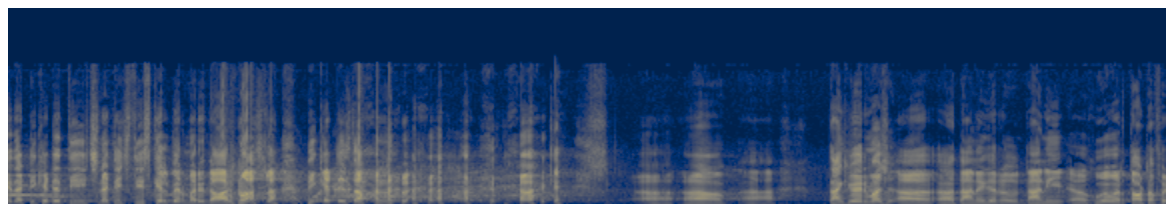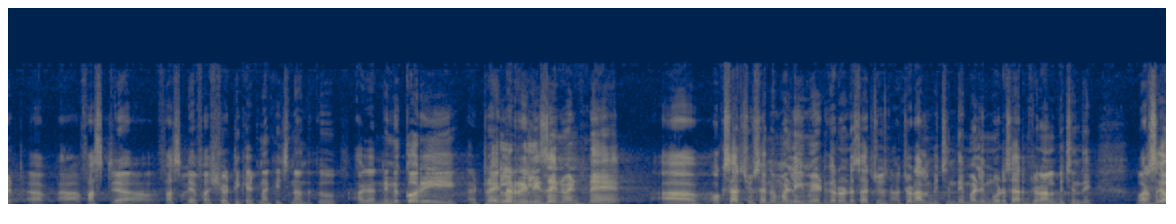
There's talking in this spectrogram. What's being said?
ఏదో టికెట్ తీ ఇచ్చినట్టు ఇచ్చి తీసుకెళ్ళిపోయారు. మరి దారుణం అసలు. టికెట్ ఇస్తామన్నారు. Okay thank you very much దానే గారు. దాని who ever thought of it first first day first show ticket నాకు ఇచ్చినందుకు. Uh, నిన్ను కోరి uh, ట్రైలర్ రిలీజ్ అయిన వెంటనే uh, ఒకసారి చూశాను. మళ్ళీ ఇమీడియట్గా రెండోసారి చూ చూడాలనిపించింది. మళ్ళీ మూడోసారి చూడాలనిపించింది. వరుసగా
